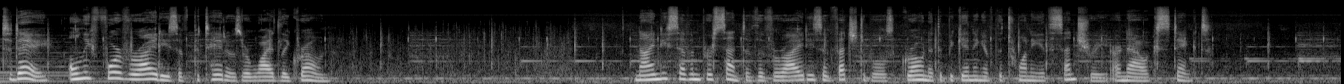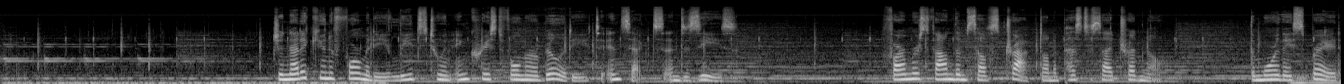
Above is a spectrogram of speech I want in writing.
Today, only four varieties of potatoes are widely grown. 97% of the varieties of vegetables grown at the beginning of the 20th century are now extinct. Genetic uniformity leads to an increased vulnerability to insects and disease. Farmers found themselves trapped on a pesticide treadmill. The more they sprayed,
